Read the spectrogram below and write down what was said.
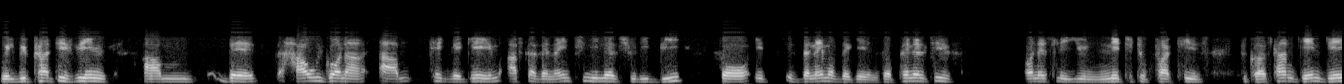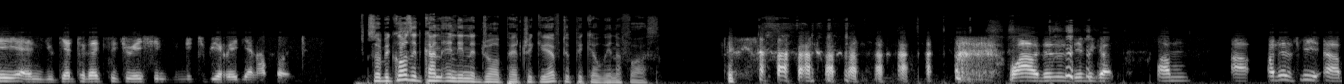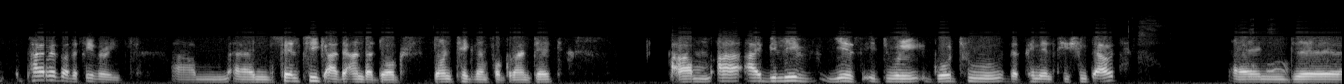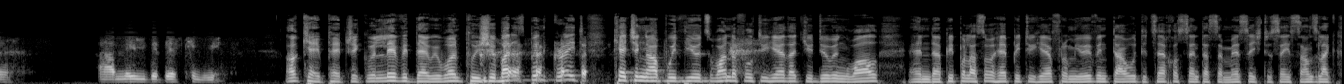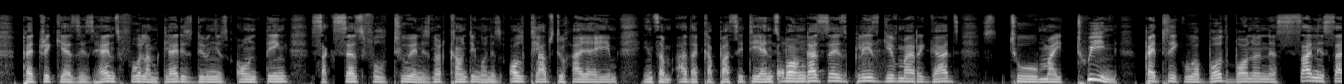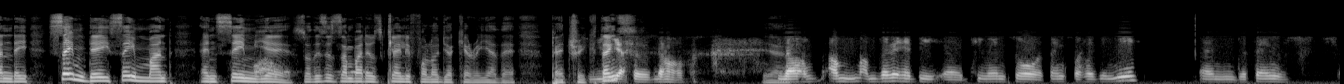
We'll be practicing um, the how we're gonna um, take the game after the 90 minutes. Should it be? So it's, it's the name of the game. So penalties, honestly, you need to practice because come game day and you get to that situation, you need to be ready and up for it. So because it can't end in a draw, Patrick, you have to pick a winner for us. wow, this is difficult. Um, uh, honestly, uh, Pirates are the favorites, um, and Celtic are the underdogs. Don't take them for granted. Um, I, I, believe, yes, it will go to the penalty shootout, and uh, uh, may the best team win. Okay, Patrick, we'll leave it there. We won't push you, but it's been great catching up with you. It's wonderful to hear that you're doing well, and uh, people are so happy to hear from you. Even Tau Ditsejo sent us a message to say, sounds like Patrick has his hands full. I'm glad he's doing his own thing, successful too, and he's not counting on his old clubs to hire him in some other capacity. And Sbonga says, please give my regards to my twin, Patrick. We were both born on a sunny Sunday, same day, same month, and same wow. year. So this is somebody who's clearly followed your career there, Patrick. Thanks. Yes, no. Yeah. No, I'm I'm very happy, uh, Team So thanks for having me, and thanks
